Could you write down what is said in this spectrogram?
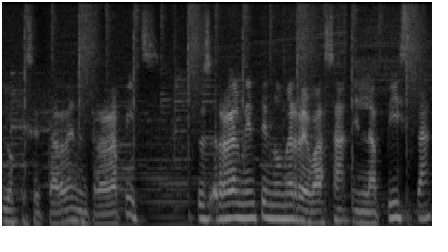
lo que se tarda en entrar a pits. Entonces realmente no me rebasa en la pista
